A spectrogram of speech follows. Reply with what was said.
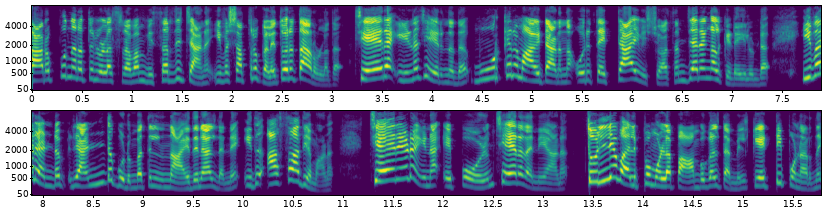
കറുപ്പു നിറത്തിലുള്ള സ്രവം വിസർജിച്ചാണ് ഇവ ശത്രുക്കളെ തുരത്താറുള്ളത്. ചേര ഇണ ചേരുന്നത് മൂർഖനുമായിട്ടാണെന്ന ഒരു തെറ്റായ വിശ്വാസം ജനങ്ങൾക്കിടയിലുണ്ട്. ഇവ രണ്ടും രണ്ട് കുടുംബത്തിൽ നിന്നായതിനാൽ തന്നെ ഇത് അസാധ്യമാണ്. ചേരയുടെ ഇണ എപ്പോഴും ചേര തന്നെയാണ്. തുല്യ വലിപ്പമുള്ള പാമ്പുകൾ തമ്മിൽ കെട്ടിപ്പുണർന്ന്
